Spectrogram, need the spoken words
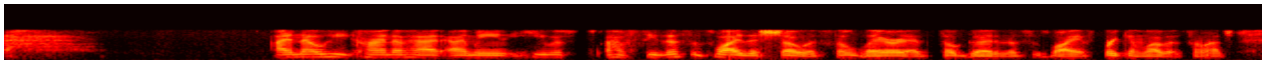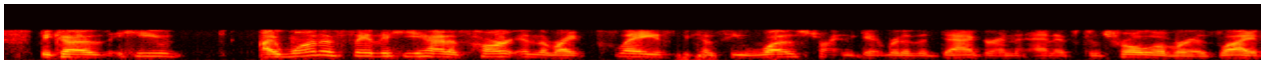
I know he kind of had. I mean, he was. Oh, see, this is why the show is so layered and so good, and this is why I freaking love it so much, because he. I want to say that he had his heart in the right place because he was trying to get rid of the dagger and, and its control over his life,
